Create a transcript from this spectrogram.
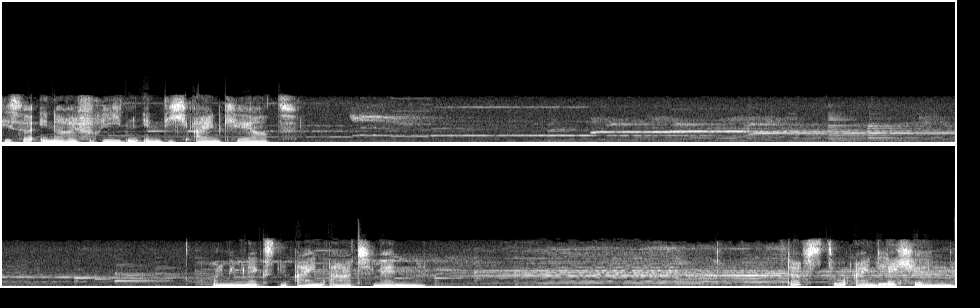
dieser innere Frieden in dich einkehrt. Und mit dem nächsten Einatmen darfst du ein Lächeln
